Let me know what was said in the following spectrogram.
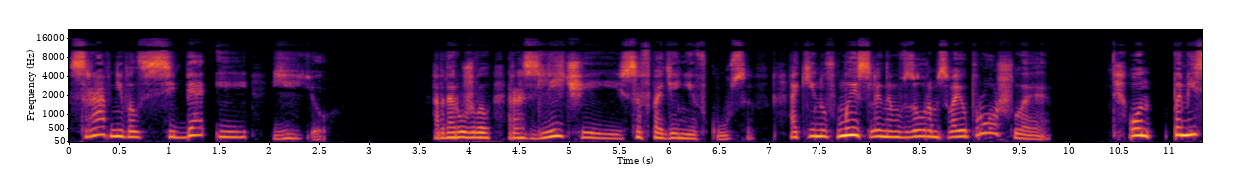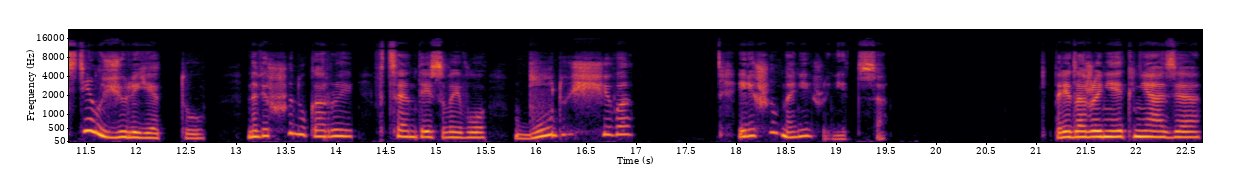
сравнивал себя и ее. обнаруживал различия и совпадения вкусов. Окинув мысленным взором свое прошлое, он поместил Жюльетту на вершину горы в центре своего будущего и решил на ней жениться. Предложение князя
